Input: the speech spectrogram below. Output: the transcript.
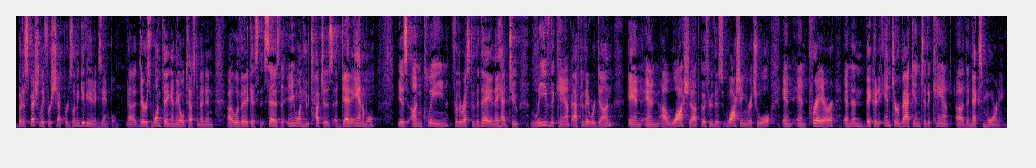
but especially for shepherds. Let me give you an example. Uh, there's one thing in the Old Testament in uh, Leviticus that says that anyone who touches a dead animal is unclean for the rest of the day. And they had to leave the camp after they were done and, and uh, wash up, go through this washing ritual and, and prayer, and then they could enter back into the camp uh, the next morning.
